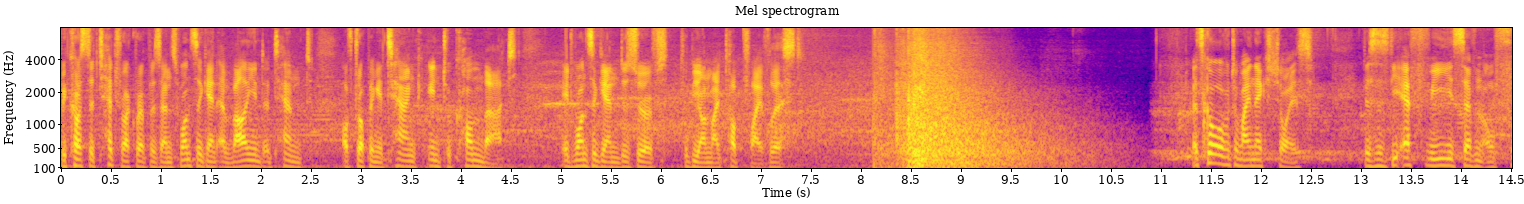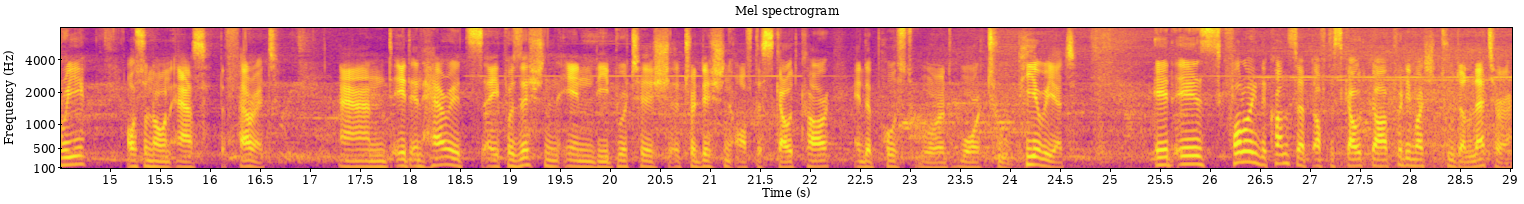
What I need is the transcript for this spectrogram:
Because the Tetrarch represents once again a valiant attempt of dropping a tank into combat, it once again deserves to be on my top 5 list. Let's go over to my next choice. This is the FV703, also known as the Ferret and it inherits a position in the British tradition of the scout car in the post-World War II period. It is following the concept of the scout car pretty much to the letter.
